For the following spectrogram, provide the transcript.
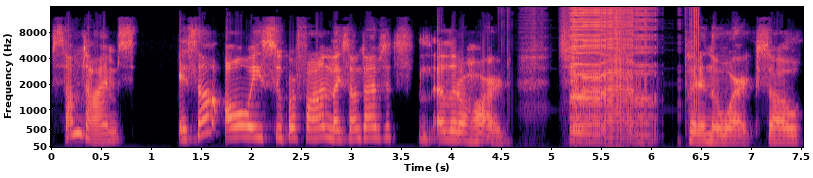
sometimes it's not always super fun. Like sometimes it's a little hard to um, put in the work so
